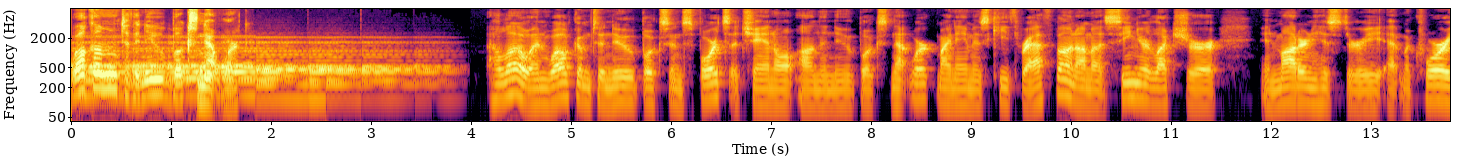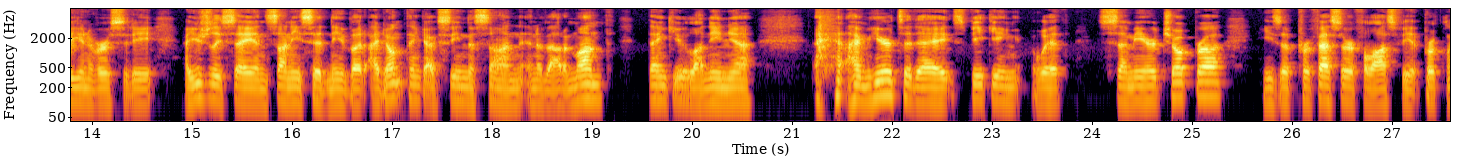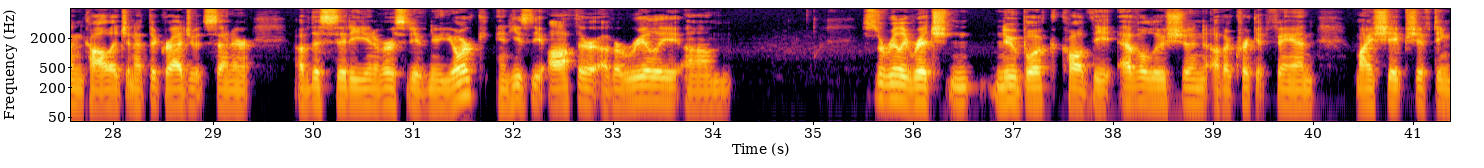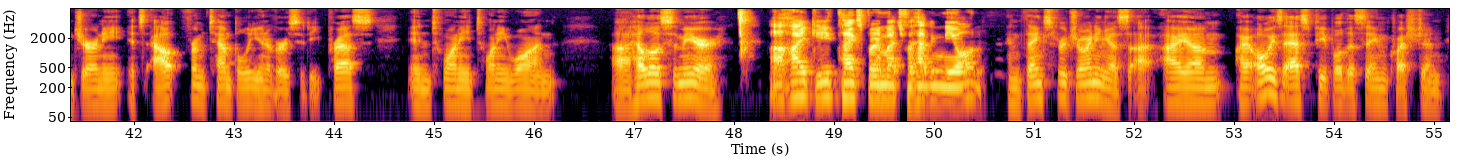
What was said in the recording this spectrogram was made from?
Welcome to the New Books Network. Hello, and welcome to New Books in Sports, a channel on the New Books Network. My name is Keith Rathbone. I'm a senior lecturer in modern history at Macquarie University. I usually say in sunny Sydney, but I don't think I've seen the sun in about a month. Thank you, La Nina. I'm here today speaking with Samir Chopra. He's a professor of philosophy at Brooklyn College and at the Graduate Center of the City University of New York, and he's the author of a really um, just a really rich n- new book called The Evolution of a Cricket Fan: My Shapeshifting Journey. It's out from Temple University Press in 2021. Uh, hello, Samir. Uh, hi, Keith. Thanks very much for having me on. And thanks for joining us. I, I um I always ask people the same question,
